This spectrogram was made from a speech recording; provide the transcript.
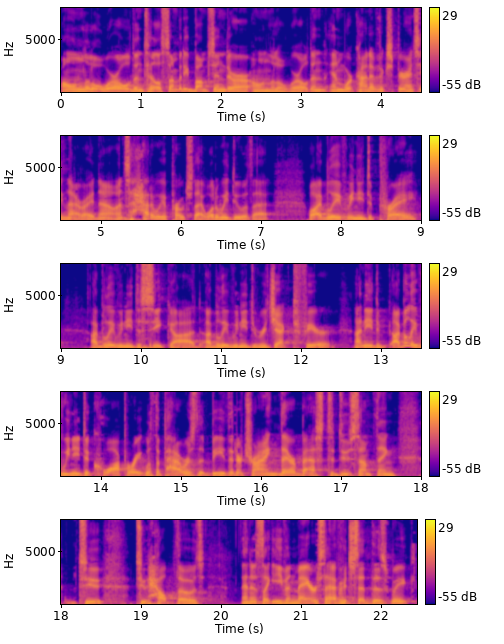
own little world until somebody bumps into our own little world, and, and we're kind of experiencing that right now. And so, how do we approach that? What do we do with that? Well, I believe we need to pray. I believe we need to seek God. I believe we need to reject fear. I, need to, I believe we need to cooperate with the powers that be that are trying their best to do something to, to help those. And it's like even Mayor Savage said this week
